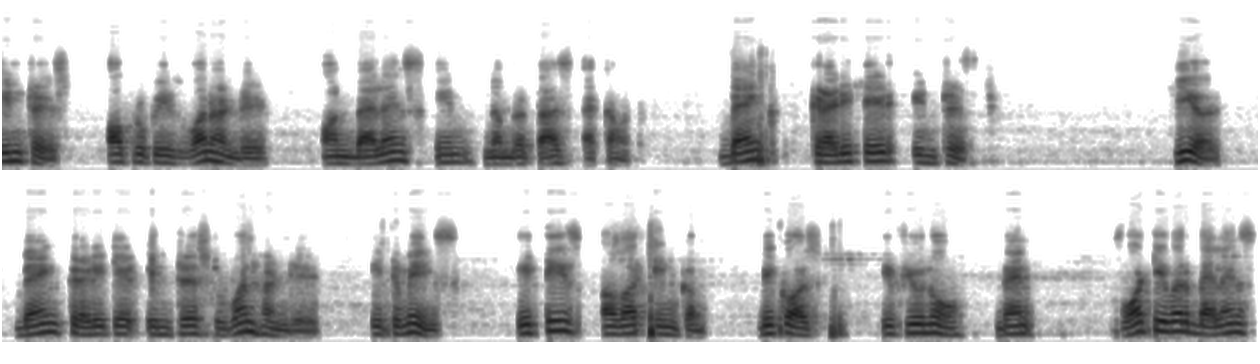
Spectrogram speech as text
interest of rupees 100 on balance in Namrata's account. Bank credited interest. Here, bank credited interest 100. It means it is our income because if you know then whatever balance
